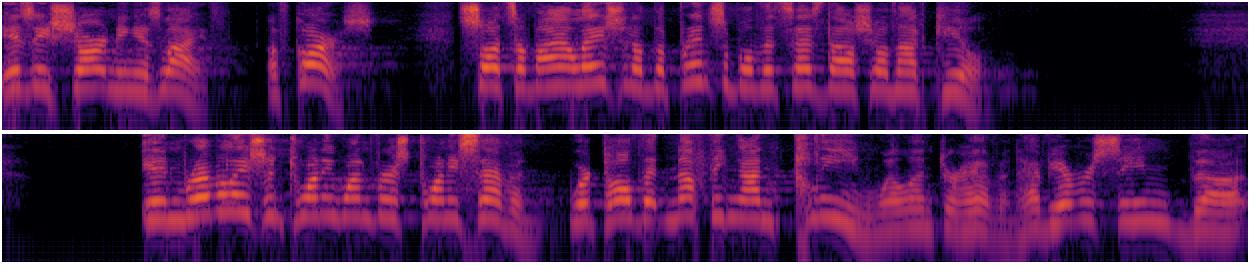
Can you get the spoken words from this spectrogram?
Is he shortening his life? Of course. So it's a violation of the principle that says, Thou shalt not kill. In Revelation 21, verse 27, we're told that nothing unclean will enter heaven. Have you ever seen the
